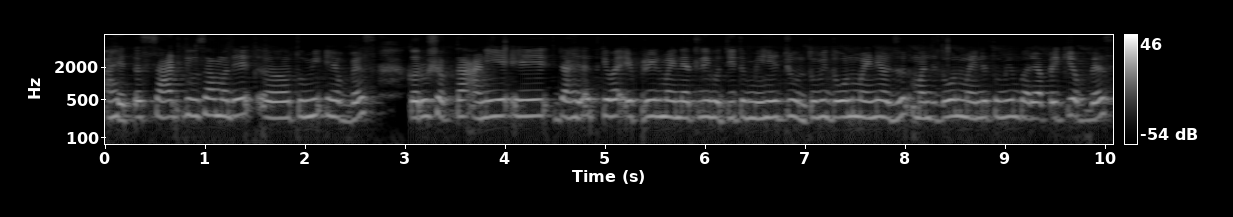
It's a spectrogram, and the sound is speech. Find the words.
आहेत. तर साठ दिवसामध्ये तुम्ही हे अभ्यास करू शकता. आणि हे जाहिरात किंवा एप्रिल महिन्यातली होती तर मे हे जून तुम्ही दोन महिने अजून म्हणजे दोन महिने तुम्ही बऱ्यापैकी अभ्यास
